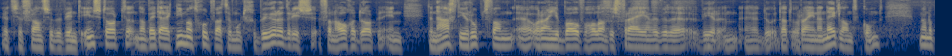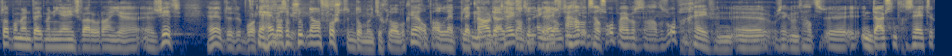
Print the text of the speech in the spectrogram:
het Franse bewind instort... dan weet eigenlijk niemand goed wat er moet gebeuren. Er is Van Hogerdorp in Den Haag die roept van uh, oranje boven, Holland is vrij... en we willen weer een, uh, dat oranje naar Nederland komt. Maar op dat moment weet men niet eens waar oranje uh, zit. He, de, wordt... nee, hij was op zoek naar een vorstendommetje, geloof ik, hè? op allerlei plekken nou, in Duitsland en Engeland. Hij had het zelfs op, hij was, had het opgegeven. Uh, het had in Duitsland gezeten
